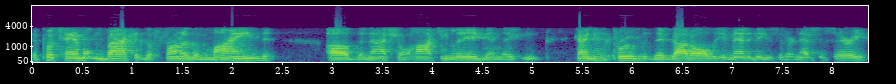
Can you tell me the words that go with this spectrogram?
it puts Hamilton back at the front of the mind of the National Hockey League, and they can kind of prove that they've got all the amenities that are necessary.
